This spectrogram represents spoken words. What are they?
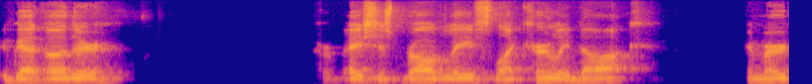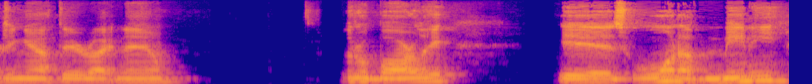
We've got other herbaceous broadleafs like curly dock emerging out there right now. Little barley is one of many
